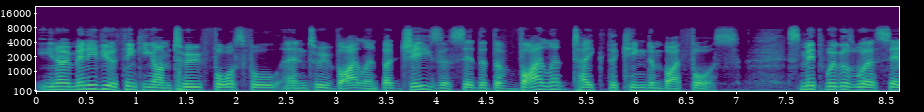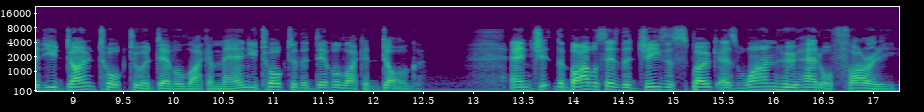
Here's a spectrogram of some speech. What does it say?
You know, many of you are thinking I'm too forceful and too violent, but Jesus said that the violent take the kingdom by force. Smith Wigglesworth said, You don't talk to a devil like a man, you talk to the devil like a dog. And the Bible says that Jesus spoke as one who had authority.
